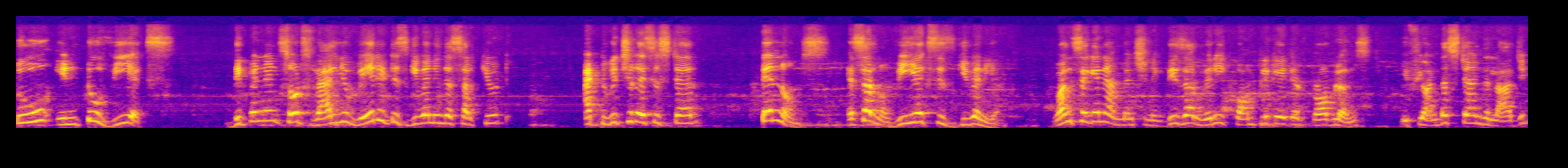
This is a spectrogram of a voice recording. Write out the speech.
2 into Vx. Dependent source value where it is given in the circuit at which resistor 10 ohms. Yes or no? Vx is given here. Once again, I'm mentioning these are very complicated problems. If you understand the logic,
